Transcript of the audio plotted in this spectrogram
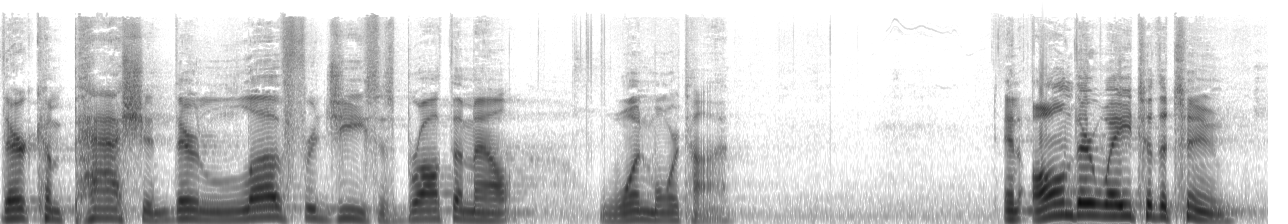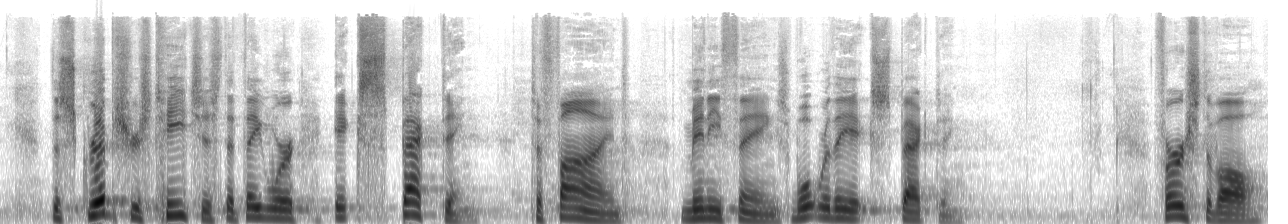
their compassion, their love for Jesus brought them out one more time. And on their way to the tomb, the scriptures teach us that they were expecting to find many things. What were they expecting? First of all,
